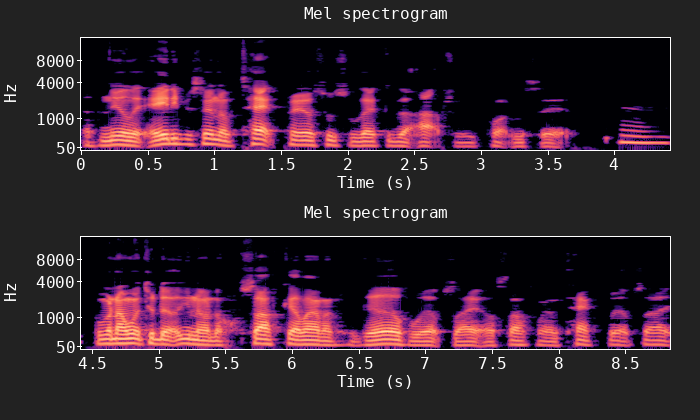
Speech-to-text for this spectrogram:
of nearly eighty percent of taxpayers who selected the option. The department said. Mm. But when I went to the you know the South Carolina Gov website or South Carolina tax website,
